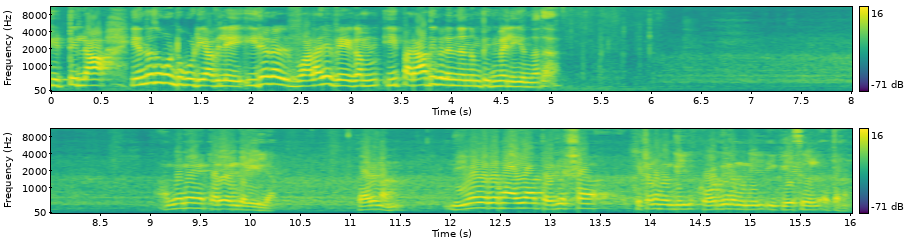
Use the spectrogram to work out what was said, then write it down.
കിട്ടില്ല എന്നതുകൊണ്ടുകൂടിയാവില്ലേ ഇരകൾ വളരെ വേഗം ഈ പരാതികളിൽ നിന്നും പിൻവലിയുന്നത്? അങ്ങനെ പറയാൻ കഴിയില്ല. കാരണം നിയമപരമായ പരിരക്ഷ കിട്ടണമെങ്കിൽ കോടതിയുടെ മുന്നിൽ ഈ കേസുകൾ എത്തണം.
